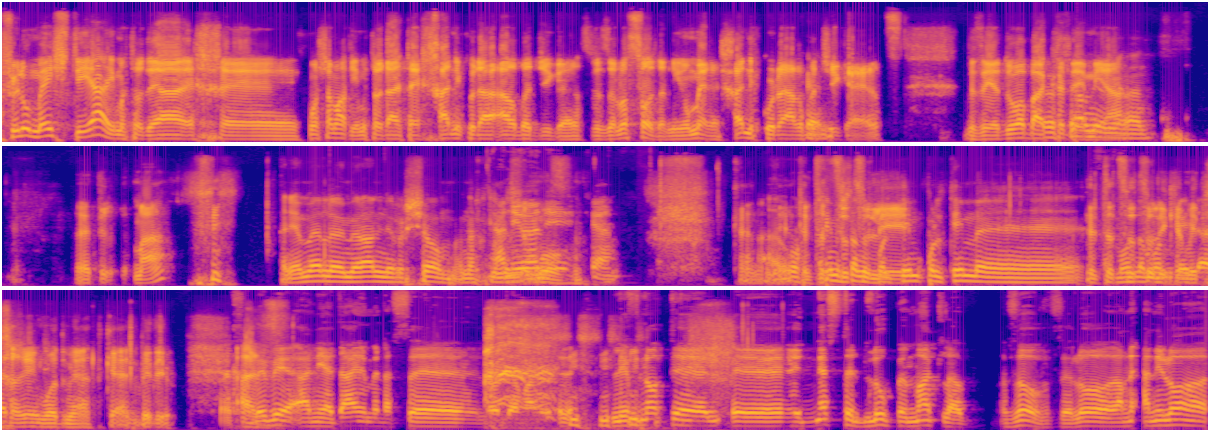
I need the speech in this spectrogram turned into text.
אפילו מי שתייה, אם אתה יודע איך, אה, כמו שאמרתי, אם אתה יודע את ה-1.4 ג'יגה הרץ, וזה לא סוד, אני אומר 1.4 כן. ג'יגה הרץ, וזה ידוע באקדמיה. מה? אני אומר לאמירן לרשום, אנחנו נרשמו. כן. כן, אתם תצוצו לי, פולטים אה, אתם תצוצו לי כמתחרים עוד מעט, כן, בדיוק. חביבי, אני עדיין מנסה, לא יודע מה, לבנות nested loop ב MATLAB, עזוב, זה לא, אני לא,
